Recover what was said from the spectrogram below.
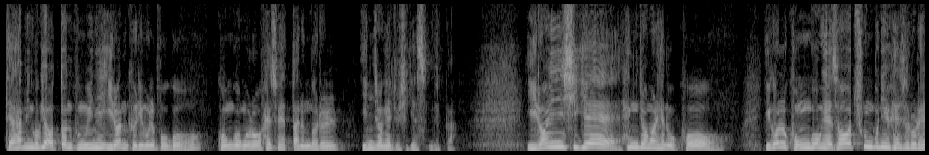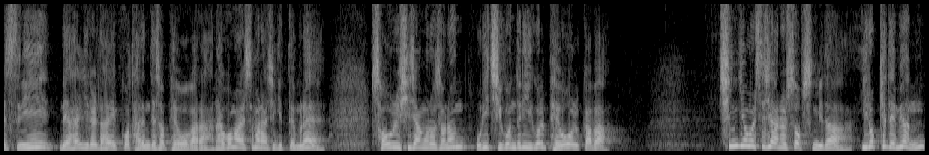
대한민국의 어떤 국민이 이런 그림을 보고 공공으로 회수했다는 것을 인정해 주시겠습니까? 이런 식의 행정을 해놓고 이걸 공공에서 충분히 회수를 했으니 내 할 일을 다 했고 다른 데서 배워가라 라고 말씀을 하시기 때문에 서울시장으로서는 우리 직원들이 이걸 배워올까봐 신경을 쓰지 않을 수 없습니다. 이렇게 되면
